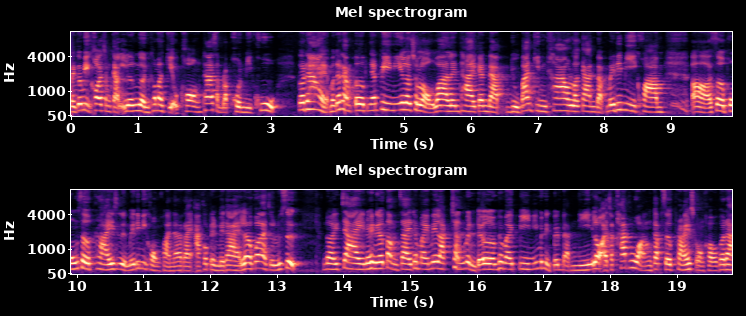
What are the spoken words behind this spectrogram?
มันก็มีข้อจำกัดเรื่องเงินเข้ามาเกี่ยวข้อง ถ้าสำหรับคนมีคู่ ก็ได้มันก็ทำเอองั้นปีนี้เราฉลองวาเลนไทน์กันแบบอยู่บ้านกินข้าวละกันแบบไม่ได้มีความเออเซอร์พงเซอร์ไพรส์หรือไม่ได้มีของขวัญอะไรอะก็เป็นไปได้ แล้วก็อาจจะรู้สึก น้อยใจน้อยเนื้อต่ำใจทำไมไม่รักฉันเหมือนเดิมทำไมปีนี้มันถึงเป็นแบบนี้ เราอาจจะคาดหวังกับเซอร์ไพรส์ของเขาก็ได้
